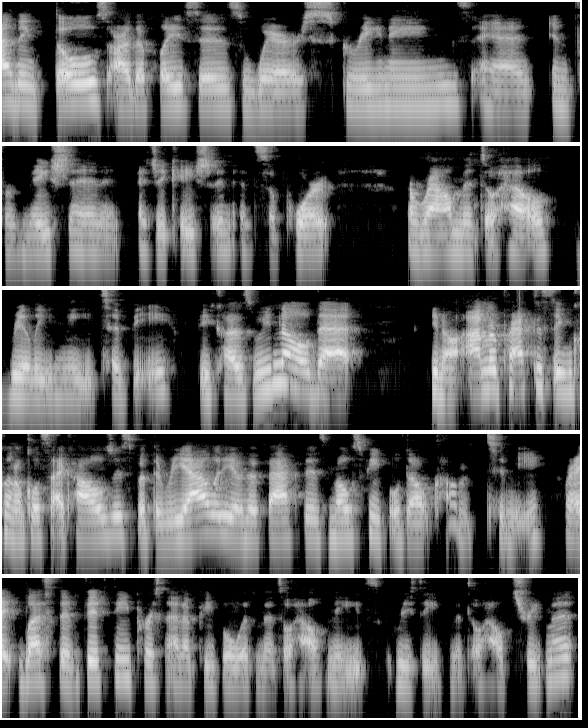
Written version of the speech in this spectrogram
I think those are the places where screenings and information and education and support around mental health really need to be. Because we know that you know i'm a practicing clinical psychologist but the reality of the fact is most people don't come to me right? Less than 50% of people with mental health needs receive mental health treatment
